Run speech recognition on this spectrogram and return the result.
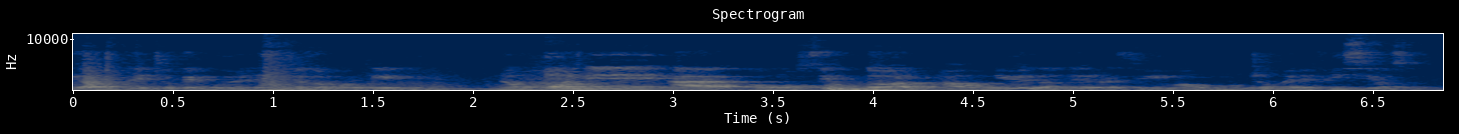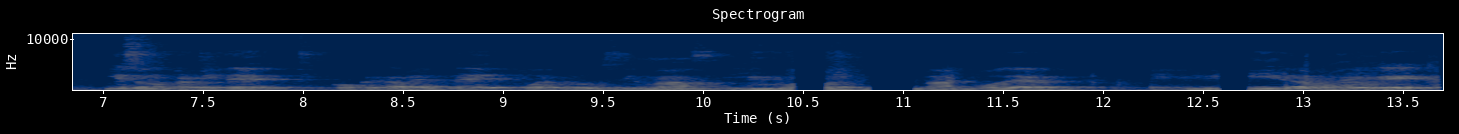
digamos de hecho que es muy beneficioso porque nos pone a- como sector a un nivel donde recibimos muchos beneficios y eso nos permite concretamente poder producir más y poder, poder escribir. Digamos creo que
